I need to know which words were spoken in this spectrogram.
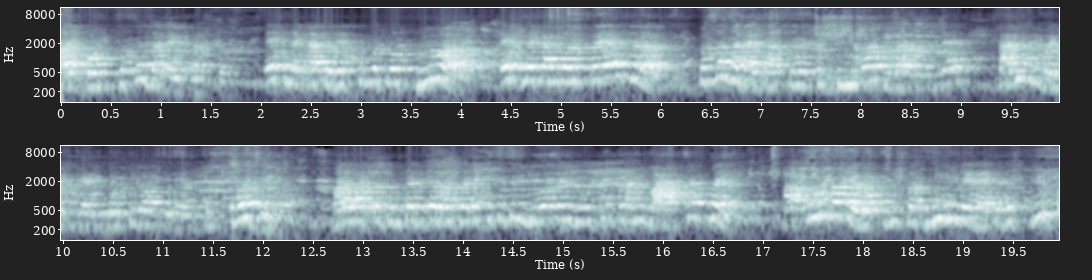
बायको कसं जगायचं असतं? एकमेकाचं व्यक्तिमत्व फुलवत एकमेकांवर प्रेम करत कसं जगायचं असतं याचं सुंदर उदाहरण म्हणजे सावित्रीबाई फुले आणि ज्योतिराव फुले यांचं सहज जीवन. मला वाटतं तुमच्या तिथे बसणारे कितीतरी युवक आणि युवती पण आम्ही वाचत नाही. हा पूर्ण प्रयोग मी पत्नी लिहिलेला आहे त्याचं स्क्रिप्ट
